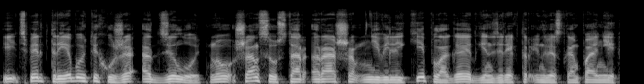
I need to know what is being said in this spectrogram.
И теперь требует их уже от Deloitte. Но шансы у Star Russia невелики, полагает гендиректор инвесткомпании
